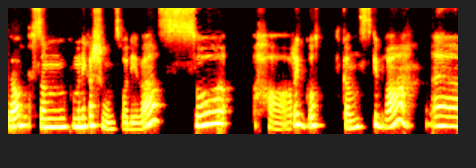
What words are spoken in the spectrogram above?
jobb som kommunikasjonsrådgiver, så har det gått ganske bra. Eh,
